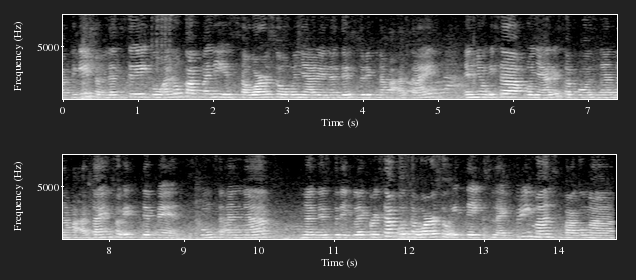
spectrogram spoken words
application. Let's say, kung anong company is sa Warsaw, kunyari na district naka-assign, and yung isa, kunyari sa Poznan naka-assign, so it depends kung saan na na district. Like for example, sa Warsaw, it takes like 3 months bago ma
